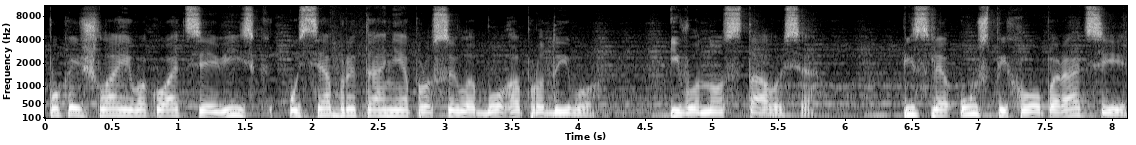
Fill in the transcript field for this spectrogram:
поки йшла евакуація військ, уся Британія просила Бога про диво, і воно сталося. Після успіху операції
